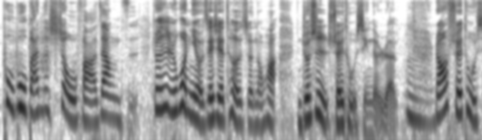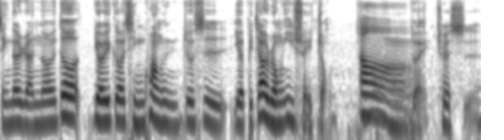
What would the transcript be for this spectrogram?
瀑布般的秀发这样子？就是如果你有这些特征的话，你就是水土型的人。嗯，然后水土型的人呢，都有一个情况，就是也比较容易水肿。嗯，对，确实，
